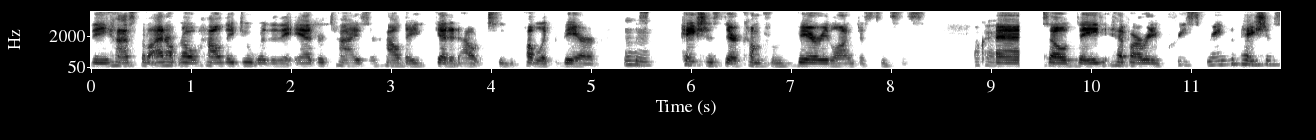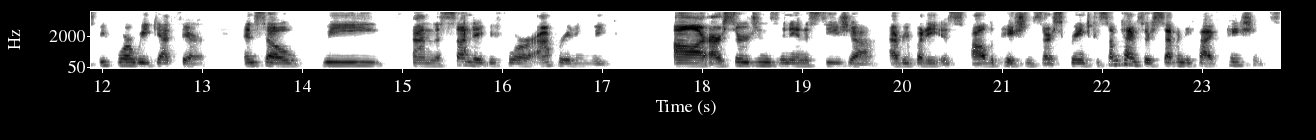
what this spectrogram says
the hospital i don't know how they do it whether they advertise or how they get it out to the public there. Mm-hmm. patients there come from very long distances. Okay. And so they have already pre-screened the patients before we get there. And so we on the Sunday before our operating week, our, our surgeons in anesthesia, everybody is, all the patients are screened because sometimes there's 75 patients.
